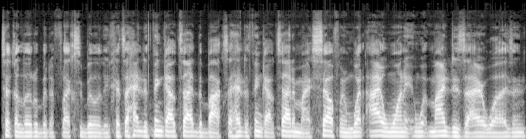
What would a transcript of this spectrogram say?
took a little bit of flexibility because I had to think outside the box. I had to think outside of myself and what I wanted and what my desire was. And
